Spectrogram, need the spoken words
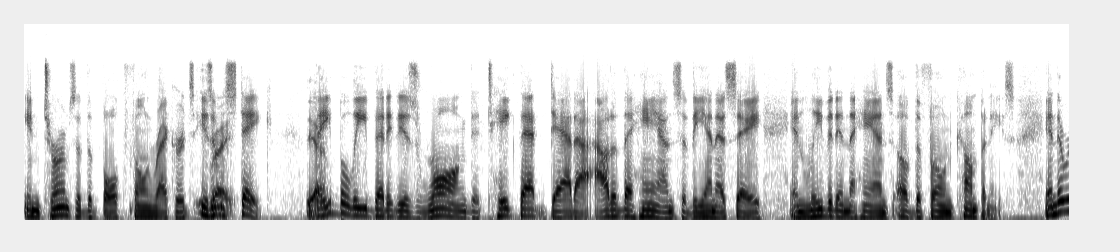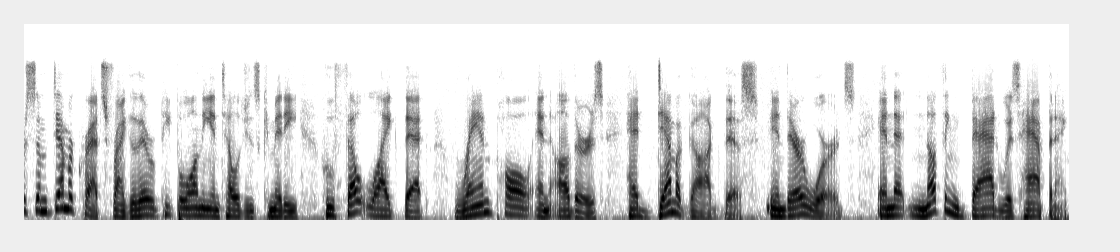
in terms of the bulk phone records is a right. mistake. Yeah. They believe that it is wrong to take that data out of the hands of the NSA and leave it in the hands of the phone companies. And there were some Democrats, frankly, there were people on the Intelligence Committee who felt like that Rand Paul and others had demagogued this, in their words, and that nothing bad was happening.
